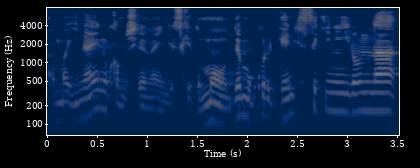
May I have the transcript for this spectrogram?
あんまいないのかもしれないんですけども、でもこれ現実的にいろんな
